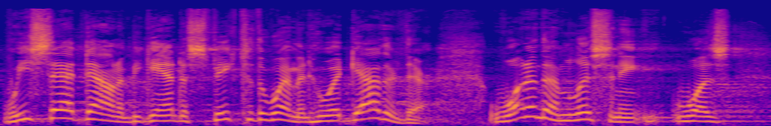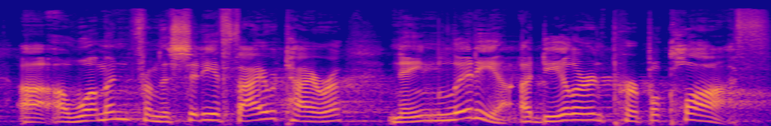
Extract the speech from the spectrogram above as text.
We sat down and began to speak to the women who had gathered there. One of them listening was uh, a woman from the city of Thyatira named Lydia, a dealer in purple cloth.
